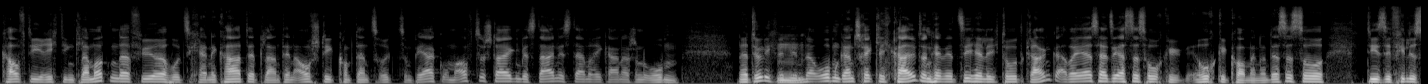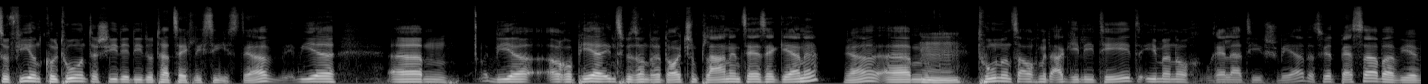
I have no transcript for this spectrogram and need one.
kauft die richtigen Klamotten dafür, holt sich eine Karte, plant den Aufstieg, kommt dann zurück zum Berg, um aufzusteigen. Bis dahin ist der Amerikaner schon oben. Natürlich wird mhm. ihm da oben ganz schrecklich kalt und er wird sicherlich todkrank, aber er ist als erstes hochge hochgekommen. Und das ist so diese Philosophie- und Kulturunterschiede, die du tatsächlich siehst. Ja? Wir, ähm, wir Europäer, insbesondere Deutschen, planen sehr, sehr gerne. Ja, ähm, mhm. tun uns auch mit Agilität immer noch relativ schwer. Das wird besser, aber wir,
